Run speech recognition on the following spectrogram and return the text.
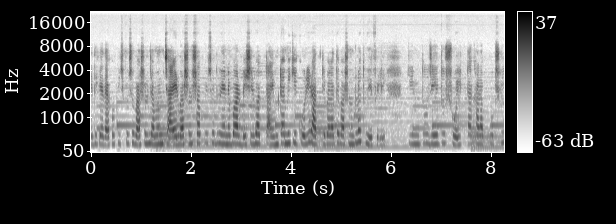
এদিকে দেখো কিছু কিছু বাসন যেমন চায়ের বাসন সব কিছু ধুয়ে নেব। আর বেশিরভাগ টাইমটা আমি কি করি? রাত্রিবেলাতে বাসনগুলো ধুয়ে ফেলি। কিন্তু যেহেতু শরীরটা খারাপ করছিল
